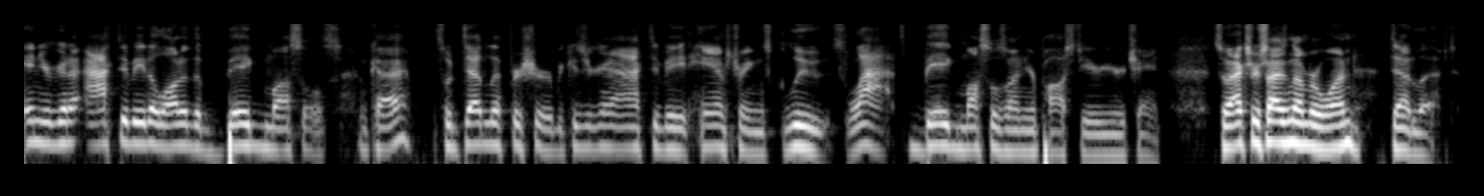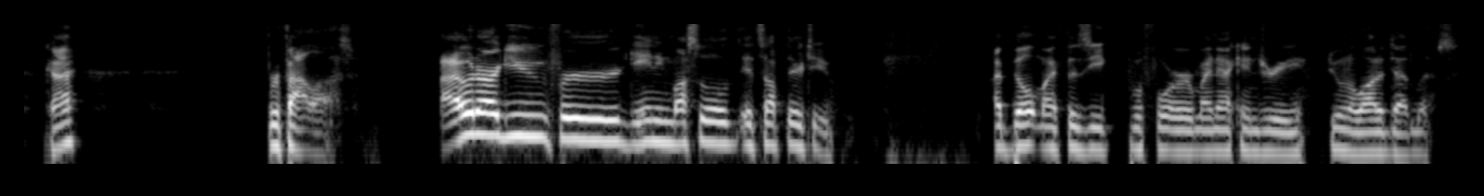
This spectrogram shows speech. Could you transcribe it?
And you're going to activate a lot of the big muscles. Okay. So deadlift for sure, because you're going to activate hamstrings, glutes, lats, big muscles on your posterior chain. So exercise number one, deadlift. Okay. For fat loss. I would argue for gaining muscle, it's up there too. I built my physique before my neck injury doing a lot of deadlifts.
